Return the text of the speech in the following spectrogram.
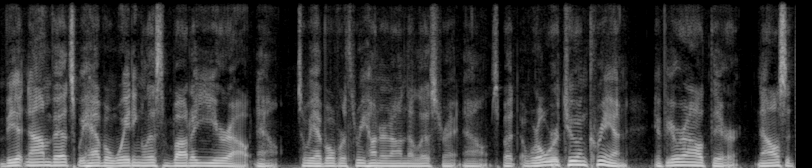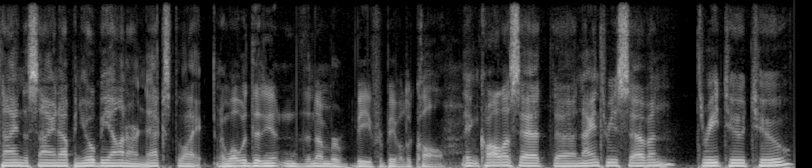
Vietnam vets, we have a waiting list about a year out now. So we have over 300 on the list right now. But World War II and Korean, if you're out there, now's the time to sign up and you'll be on our next flight. And what would the, the number be for people to call? They can call us at uh, 937 322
